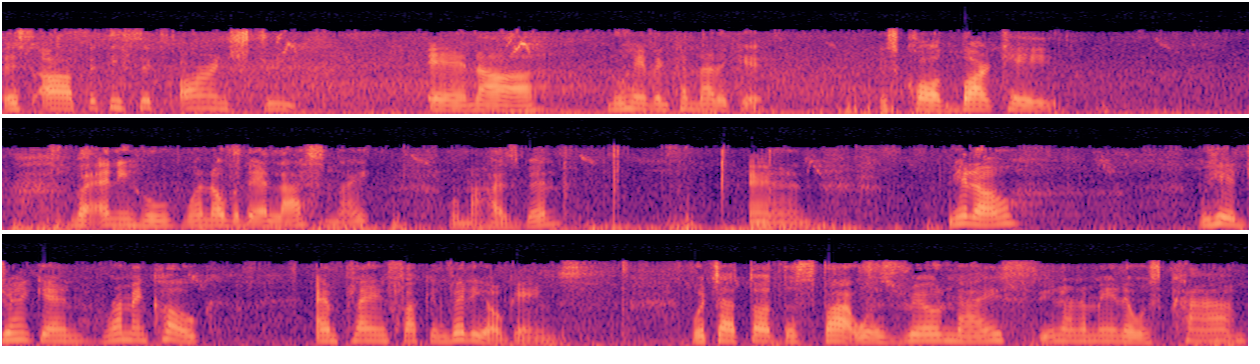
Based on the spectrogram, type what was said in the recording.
It's uh 56 Orange Street in uh, New Haven, Connecticut. It's called Barcade. But anywho, went over there last night with my husband, and you know, we here drinking rum and coke and playing fucking video games, which I thought the spot was real nice. You know what I mean? It was calm,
